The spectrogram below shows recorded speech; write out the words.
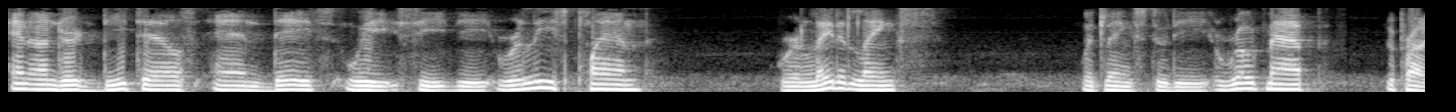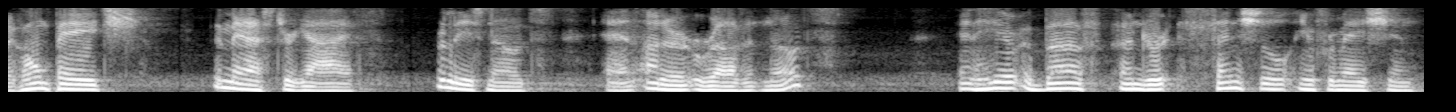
And under details and dates, we see the release plan, related links, with links to the roadmap, the product homepage, the master guide, release notes, and other relevant notes. And here above under essential information,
